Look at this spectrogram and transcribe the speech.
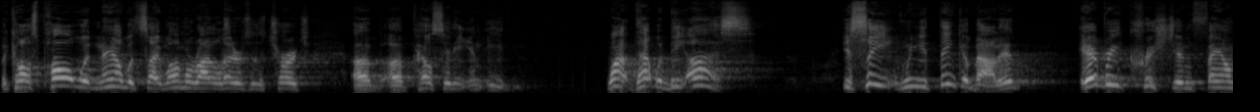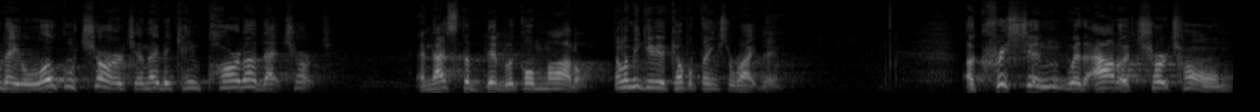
Because Paul would now would say, well, I'm going to write a letter to the church of, of Pell City in Eden. Why? That would be us. You see, when you think about it, Every Christian found a local church and they became part of that church. And that's the biblical model. Now, let me give you a couple things to write down. A Christian without a church home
